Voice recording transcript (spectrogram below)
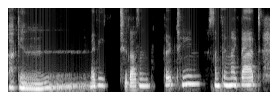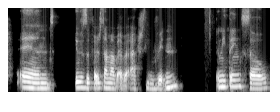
back in maybe 2013, something like that. And it was the first time I've ever actually written anything. So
